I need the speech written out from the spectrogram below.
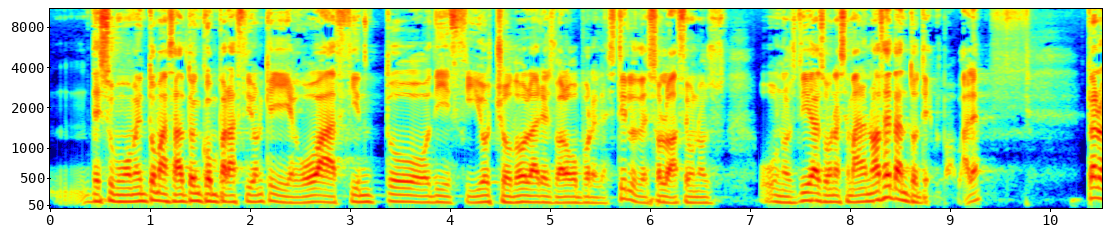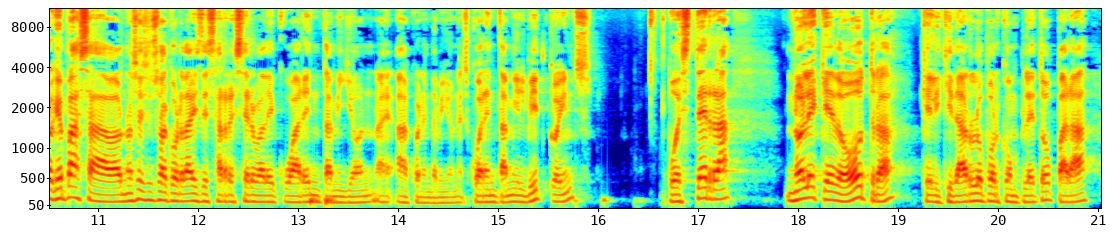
de su momento más alto en comparación, que llegó a 118 dólares o algo por el estilo, de solo hace unos, unos días o una semana, no hace tanto tiempo, ¿vale? Claro, ¿qué pasa? No sé si os acordáis de esa reserva de 40 millones, a 40 millones, 40 mil bitcoins. Pues Terra no le quedó otra que liquidarlo por completo para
